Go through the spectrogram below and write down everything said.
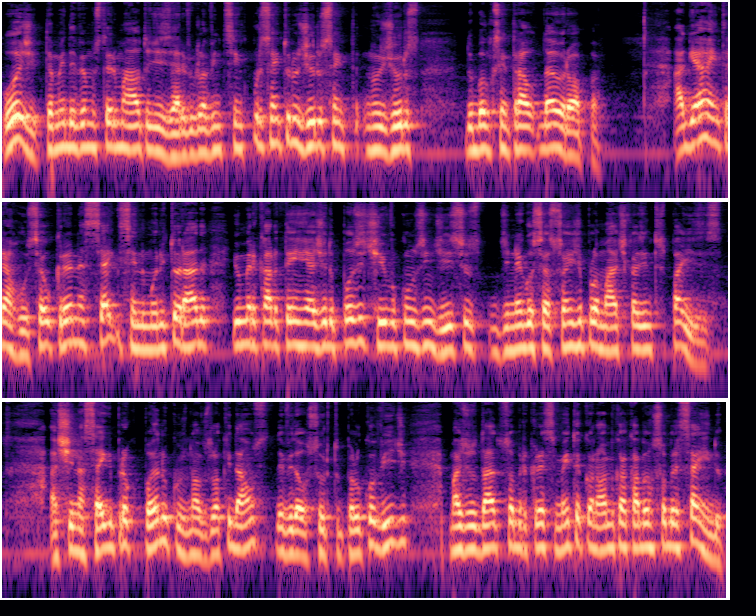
Hoje, também devemos ter uma alta de 0,25% nos juros, nos juros do Banco Central da Europa. A guerra entre a Rússia e a Ucrânia segue sendo monitorada e o mercado tem reagido positivo com os indícios de negociações diplomáticas entre os países. A China segue preocupando com os novos lockdowns devido ao surto pelo Covid, mas os dados sobre o crescimento econômico acabam sobressaindo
